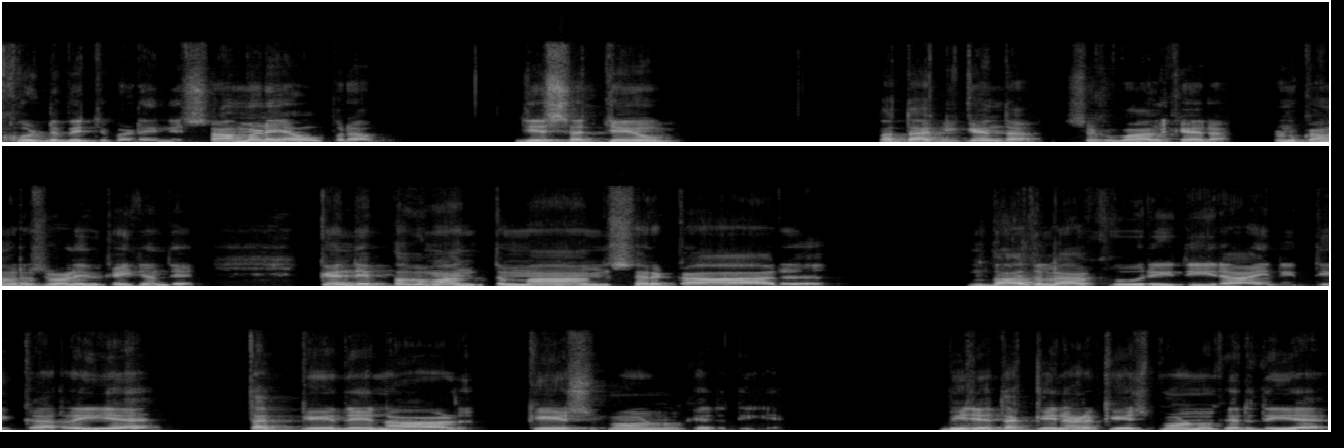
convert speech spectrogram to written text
ਖੁੱਡ ਵਿੱਚ ਬੜੇ ਨੇ? ਸਾਹਮਣੇ ਆਓ ਭਰਾਵੋ, ਜੇ ਸੱਚੇ ਹੋ। ਪਤਾ ਕੀ ਕਹਿੰਦਾ ਸੁਖਪਾਲ ਖਹਿਰਾ? ਹੁਣ ਕਾਂਗਰਸ ਵਾਲੇ ਵੀ ਕਹੀ ਜਾਂਦੇ ਆ। ਕਹਿੰਦੇ, ਭਗਵੰਤ ਮਾਨ ਸਰਕਾਰ ਬਦਲਾਖੋਰੀ ਦੀ ਰਾਜਨੀਤੀ ਕਰ ਰਹੀ ਹੈ, ਧੱਕੇ ਦੇ ਨਾਲ ਕੇਸ ਪਾਉਣ ਨੂੰ ਫਿਰਦੀ ਹੈ। ਵੀ ਜੇ ਧੱਕੇ ਨਾਲ ਕੇਸ ਪਾਉਣ ਨੂੰ ਫਿਰਦੀ ਹੈ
